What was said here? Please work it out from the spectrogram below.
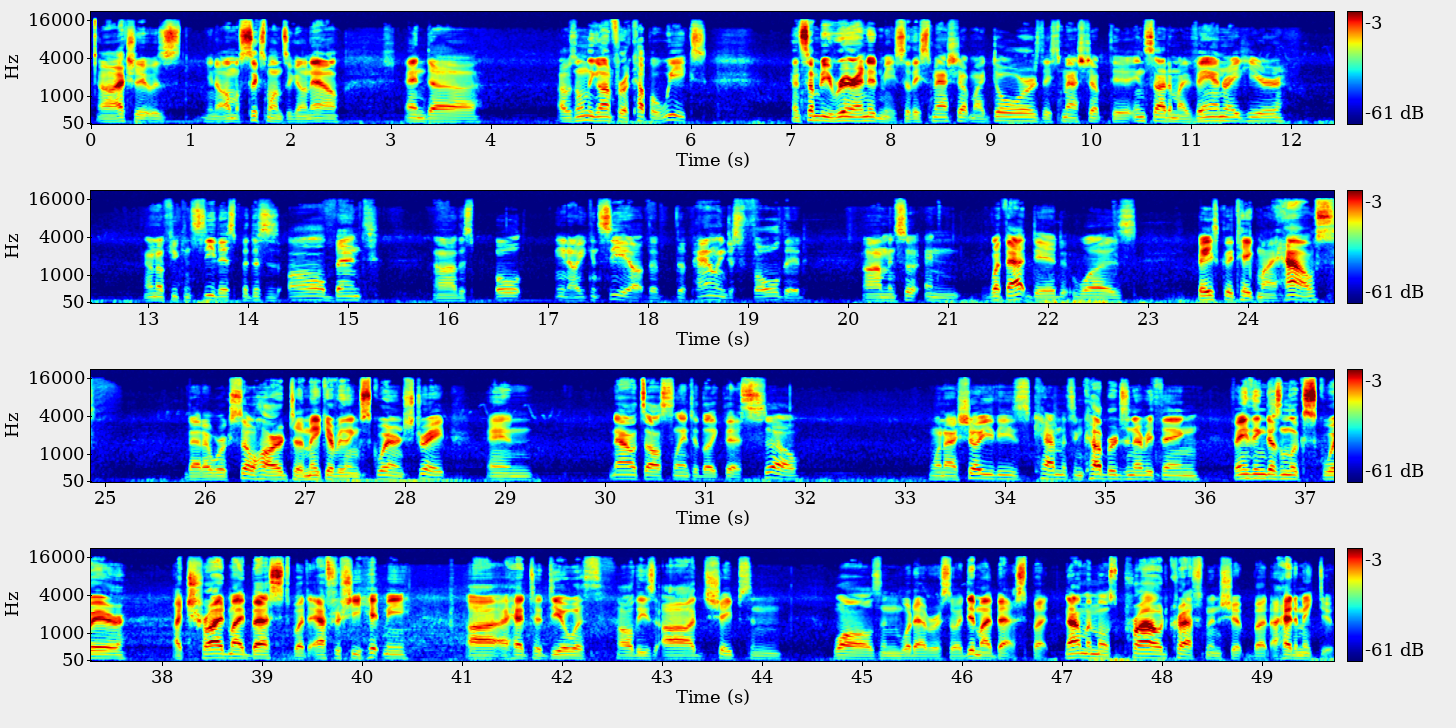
Uh, actually, it was you know almost six months ago now, and uh, I was only gone for a couple weeks, and somebody rear-ended me. So they smashed up my doors, they smashed up the inside of my van right here. I don't know if you can see this, but this is all bent. Uh, this bolt, you know, you can see uh, the, the paneling just folded. Um, and so, and what that did was basically take my house that I worked so hard to make everything square and straight, and now it's all slanted like this. So, when I show you these cabinets and cupboards and everything, if anything doesn't look square, I tried my best, but after she hit me, uh, I had to deal with all these odd shapes and walls and whatever, so I did my best, but not my most proud craftsmanship, but I had to make do.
